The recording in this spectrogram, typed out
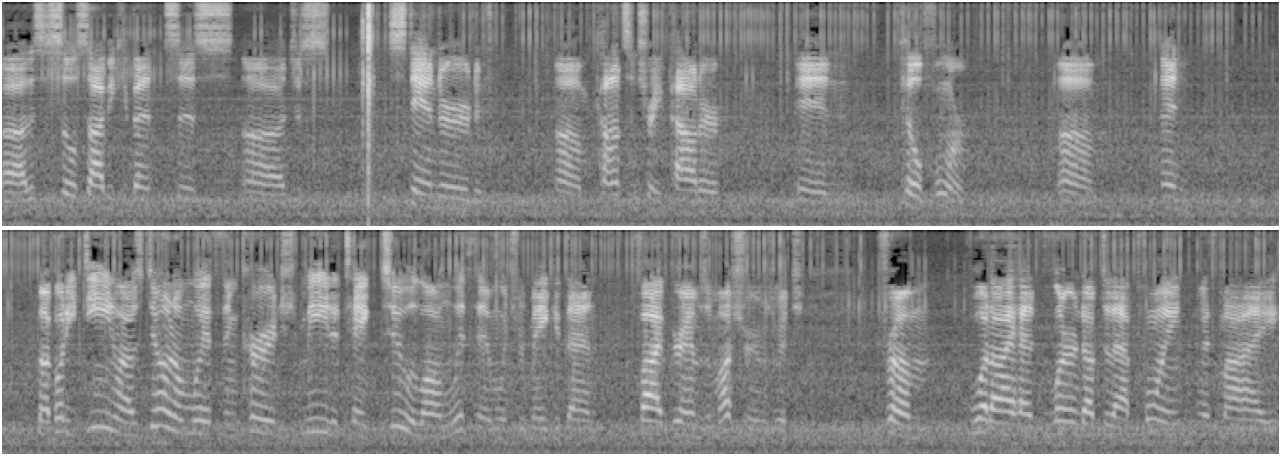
Uh, this is psilocybe cubensis, uh, just standard um, concentrate powder in pill form. Um, and my buddy Dean, who I was doing them with, encouraged me to take two along with him, which would make it then five grams of mushrooms, which from what I had learned up to that point with my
